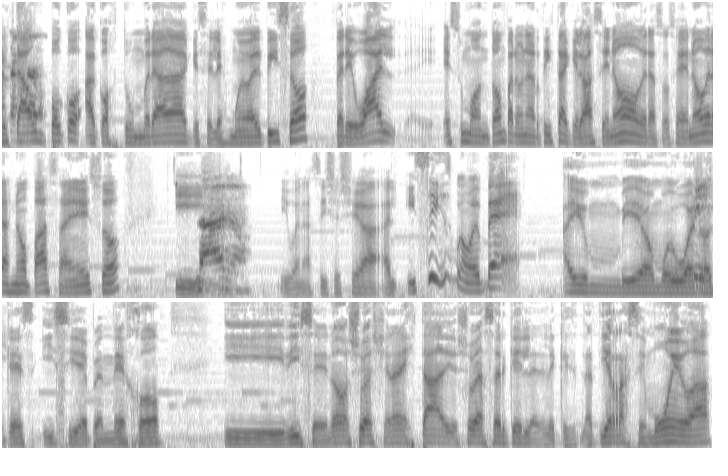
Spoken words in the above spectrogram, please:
está un poco acostumbrada a que se les mueva el piso, pero igual es un montón para un artista que lo hace en obras, o sea, en obras no pasa eso. Y, Claro. y bueno, así se llega al... Y sí, es como... "Ve". Hay un video muy bueno Sí. que es Easy de pendejo y dice, no, yo voy a llenar estadios, yo voy a hacer que la, que la tierra se mueva.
